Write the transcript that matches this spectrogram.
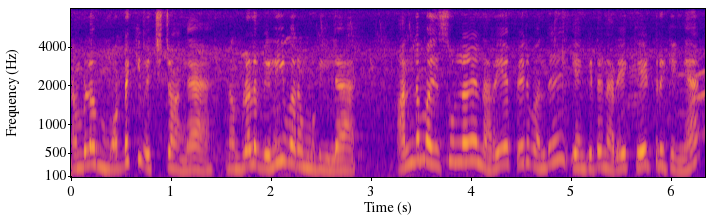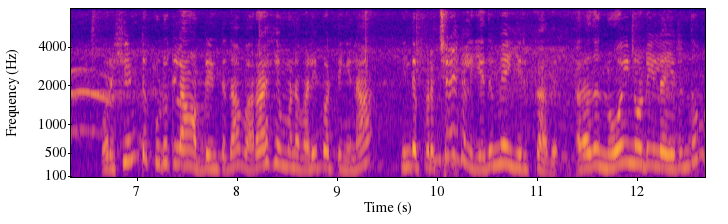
நம்மள முடக்கி வச்சுட்டாங்க நம்மளால் வெளியே வர முடியல. அந்த மாதிரி சூழ்நிலை நிறைய பேர் வந்து என்கிட்ட நிறைய கேட்டிருக்கீங்க. ஒரு ஹிண்ட் கொடுக்கலாம் அப்படின்ட்டு தான் வராகியம்மனை வழிபட்டிங்கன்னா இந்த பிரச்சனைகள் எதுவுமே இருக்காது. அதாவது நோய் நொடியில் இருந்தும்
